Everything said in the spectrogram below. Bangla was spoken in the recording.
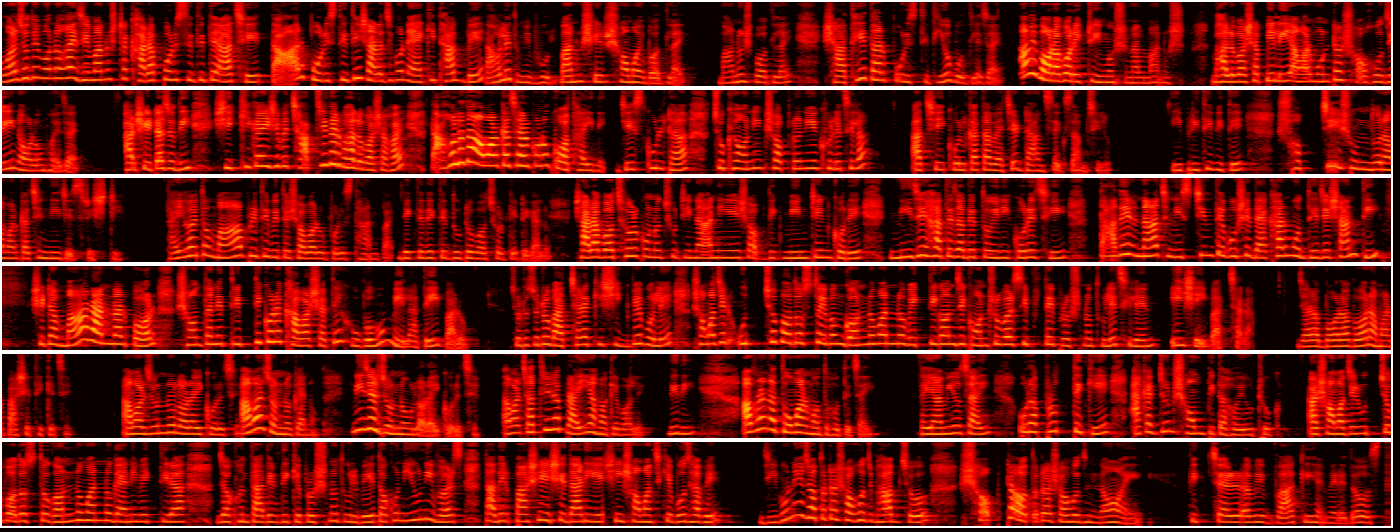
তোমার যদি মনে হয় যে মানুষটা খারাপ পরিস্থিতিতে আছে, তার পরিস্থিতি সারা জীবন একই থাকবে, তাহলে তুমি ভুল। মানুষের সময় বদলায়। মানুষ বদলায়, সাথে তার পরিস্থিতিও বদলে যায়। আমি বরাবর একটু ইমোশনাল মানুষ। ভালোবাসা পেলেই আমার মনটা সহজেই নরম হয়ে যায়। আর সেটা যদি শিক্ষিকা হিসেবে ছাত্রীদের ভালোবাসা হয়, তাহলে তো আমার কাছে আর কোনো কথাই নেই। যে স্কুলটা চোখে অনেক স্বপ্ন নিয়ে খুলেছিলাম, আজ সেই কলকাতা ব্যাচের ডান্স এক্সাম ছিল। এই পৃথিবীতে সবচেয়ে সুন্দর আমার কাছে নিজের সৃষ্টি। তাই হয়তো মা পৃথিবীতে সবার উপরে স্থান পায়। দেখতে দেখতে দুটো বছর কেটে গেল। সারা বছর কোনো ছুটি না নিয়ে সব দিক মেনটেন করে নিজে হাতে যাদের তৈরি করেছি, তাদের নাচ নিশ্চিন্তে বসে দেখার মধ্যে যে শান্তি, সেটা মা রান্নার পর সন্তানের তৃপ্তি করে খাওয়ার সাথে হুবহু মেলাতেই পারো। ছোট ছোট বাচ্চারা কি শিখবে বলে সমাজের উচ্চ পদস্থ এবং গণ্যমান্য ব্যক্তিগণ যে কন্ট্রোভার্সিতে প্রশ্ন তুলেছিলেন, এই সেই বাচ্চারা, যারা বরাবর আমার পাশে থেকেছে। আমার জন্য লড়াই করেছে। আমার জন্য কেন? নিজের জন্যও লড়াই করেছে। আমার ছাত্রীরা প্রায়ই আমাকে বলে, দিদি, আমরা না তোমার মতো হতে চাই। তাই আমিও চাই ওরা প্রত্যেকে এক একজন সম্পিতা হয়ে উঠুক। আর সমাজের উচ্চপদস্থ, গণ্যমান্য জ্ঞানী ব্যক্তিরা যখন তাদের দিকে প্রশ্ন তুলবে, তখন ইউনিভার্স তাদের পাশে এসে দাঁড়িয়ে সেই সমাজকে বোঝাবে, জীবনে যতটা সহজ ভাবছ, সবটা অতটা সহজ নয়। পিকচার আবি বাকি হ্যাঁ মেরে দোস্ত।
